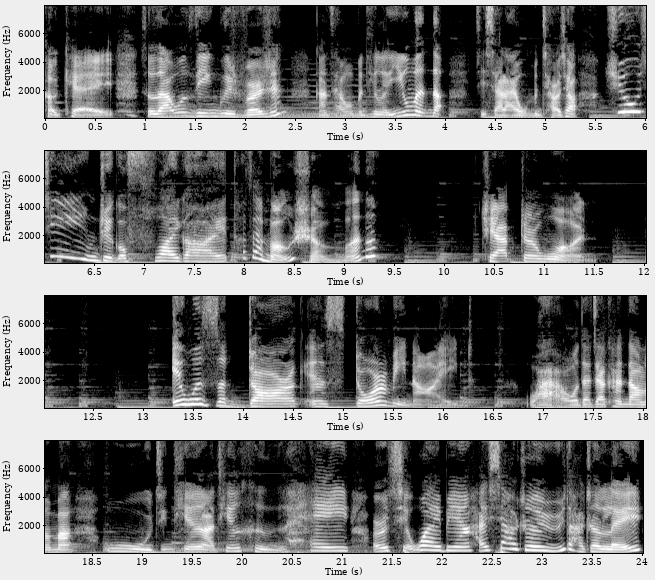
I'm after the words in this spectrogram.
Okay, so that was the English version. 刚才我们听了英文的，接下来我们瞧瞧究竟这个 Fly Guy 他在忙什么呢？Chapter One. It was a dark and stormy night. 哇哦，大家看到了吗？呜、哦，今天啊天很黑，而且外边还下着雨，打着雷。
